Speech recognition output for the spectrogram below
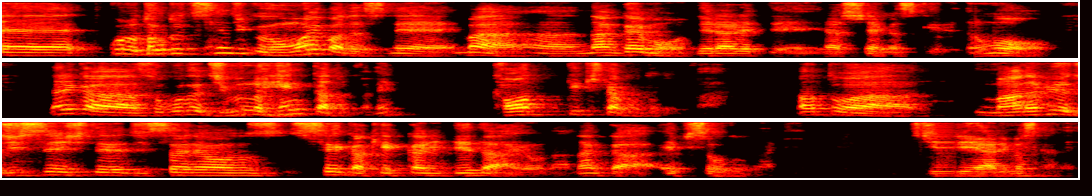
えー、この特別戦塾思えばですね、まあ、何回も出られていらっしゃいますけれども、何かそこで自分の変化とかね、変わってきたこととか、あとは学びを実践して実際の成果、結果に出たような、なんかエピソードなり、事例ありますかね？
